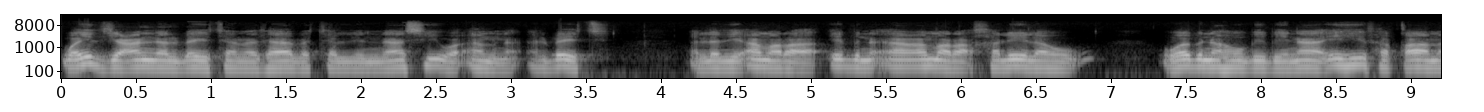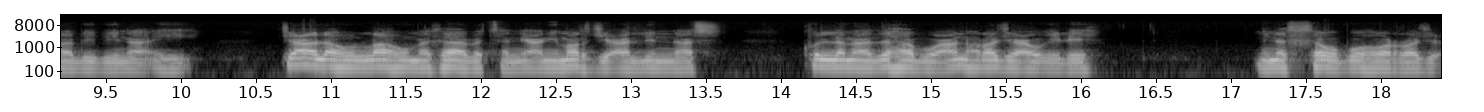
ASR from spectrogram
وإذ جعلنا البيت مثابة للناس وأمنا. البيت الذي أمر ابن أمر خليله وابنه ببنائه فقام ببنائه. جعله الله مثابة يعني مرجعا للناس. كلما ذهبوا عنه رجعوا إليه. من الثوب وهو الرجع.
